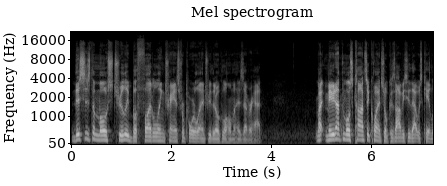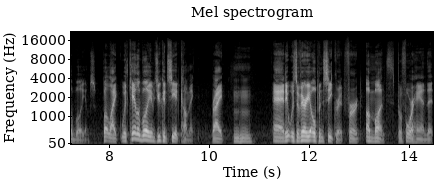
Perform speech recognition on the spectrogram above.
this is the most truly befuddling transfer portal entry that Oklahoma has ever had. Maybe not the most consequential because obviously that was Caleb Williams, but like with Caleb Williams, you could see it coming, right? Mm-hmm. And it was a very open secret for a month beforehand that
